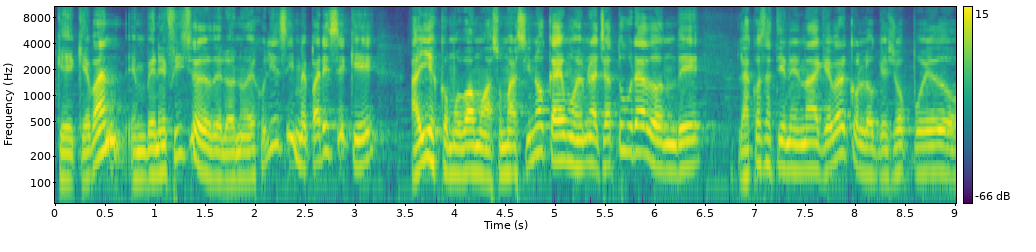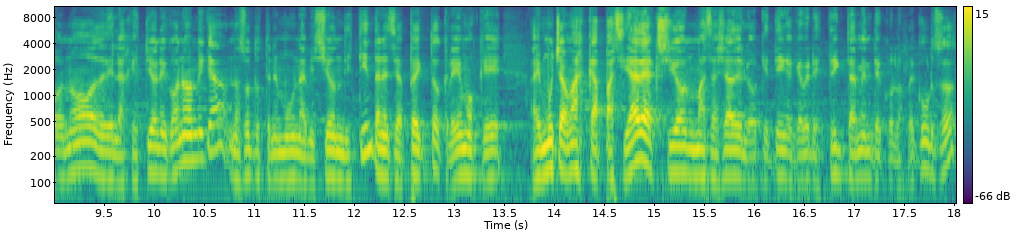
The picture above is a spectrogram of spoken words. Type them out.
que, que van en beneficio de, de los nueve julienses y me parece que ahí es como vamos a sumar. Si no, caemos en una chatura donde las cosas tienen nada que ver con lo que yo puedo o no de la gestión económica. Nosotros tenemos una visión distinta en ese aspecto. Creemos que hay mucha más capacidad de acción más allá de lo que tenga que ver estrictamente con los recursos,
